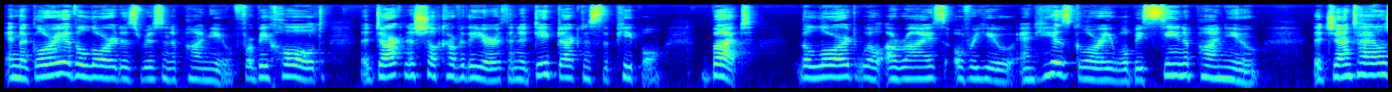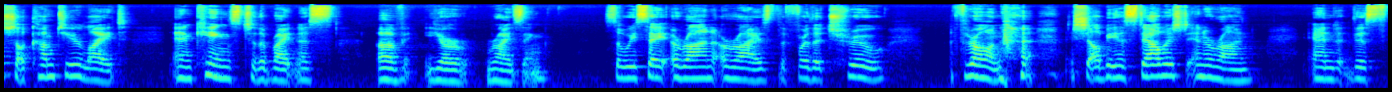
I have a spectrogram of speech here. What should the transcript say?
and the glory of the Lord is risen upon you. For behold, the darkness shall cover the earth, and a deep darkness the people. But the Lord will arise over you, and his glory will be seen upon you. The Gentiles shall come to your light, and kings to the brightness of your rising. So we say, Iran, arise, for the true throne shall be established in Iran, and this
